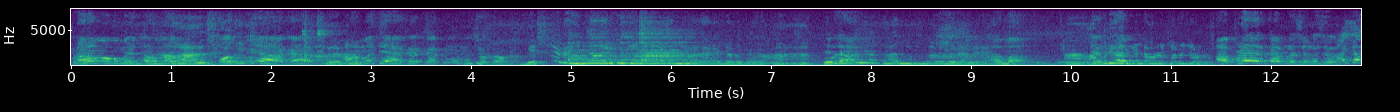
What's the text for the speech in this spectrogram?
பிராமுகமும் இல்லாமல் பொறுமையாக அமைதியாக கேட்கணும்னு சொல்றாங்க. என்னடா இன்ன வரைக்கும் போறோம் கொடுத்து வேலைங்கிறானே ஆமா. அப்படியே இருக்கட்டும் அவனை சொல்ல சொல்றேன். அப்படியே இருக்காப்புல சொல்ல சொல்லு. ஐயா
